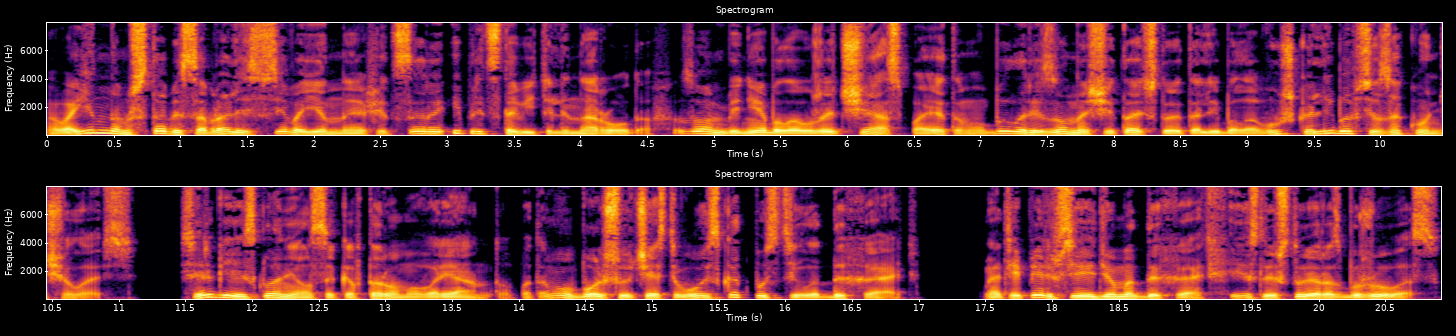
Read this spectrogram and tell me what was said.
В военном штабе собрались все военные офицеры и представители народов. Зомби не было уже час, поэтому было резонно считать, что это либо ловушка, либо все закончилось. Сергей склонялся ко второму варианту, потому большую часть войск отпустил отдыхать. «А теперь все идем отдыхать. Если что, я разбужу вас».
